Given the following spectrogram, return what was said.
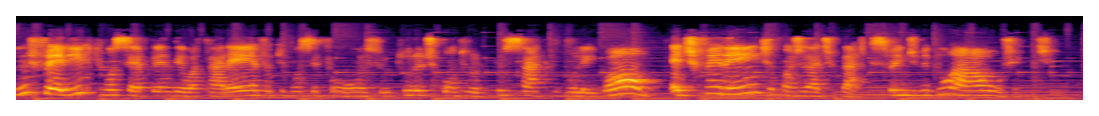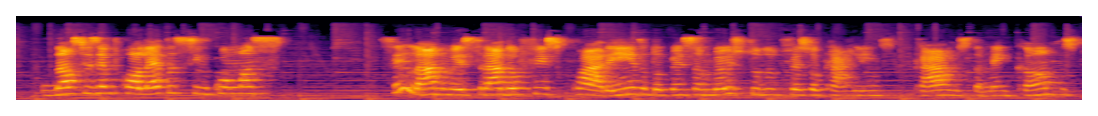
inferir que você aprendeu a tarefa, que você formou uma estrutura de controle para o saque do voleibol. É diferente a quantidade de prática, isso é individual, gente. Nós fizemos coleta assim com umas sei lá, no mestrado eu fiz 40, estou pensando no meu estudo do professor Carlinhos, Carlos também, Campos,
